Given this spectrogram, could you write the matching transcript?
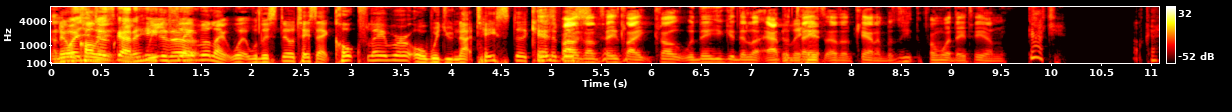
and they Well, gonna you just it gotta like, heat weed it up. flavor? Like, what, will it still taste that Coke flavor, or would you not taste the cannabis? It's probably gonna taste like coke, but then you get the little aftertaste hit. of the cannabis, from what they tell me. Gotcha. Okay.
